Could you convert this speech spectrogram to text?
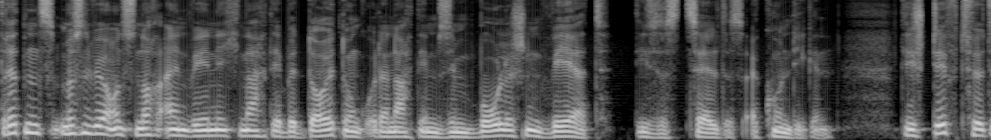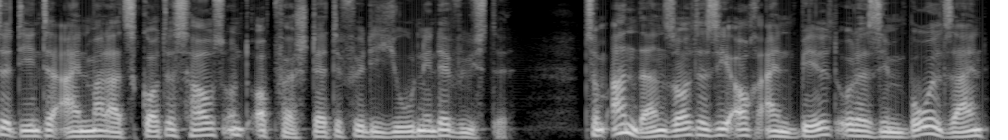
Drittens müssen wir uns noch ein wenig nach der Bedeutung oder nach dem symbolischen Wert dieses Zeltes erkundigen. Die Stiftshütte diente einmal als Gotteshaus und Opferstätte für die Juden in der Wüste. Zum anderen sollte sie auch ein Bild oder Symbol sein,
